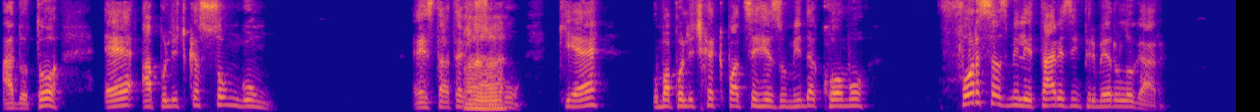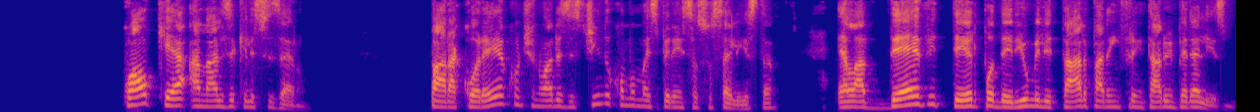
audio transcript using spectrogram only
adotou é a política Songun, é a estratégia uhum. Sun que é uma política que pode ser resumida como forças militares em primeiro lugar. Qual que é a análise que eles fizeram? Para a Coreia continuar existindo como uma experiência socialista, ela deve ter poderio militar para enfrentar o imperialismo.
